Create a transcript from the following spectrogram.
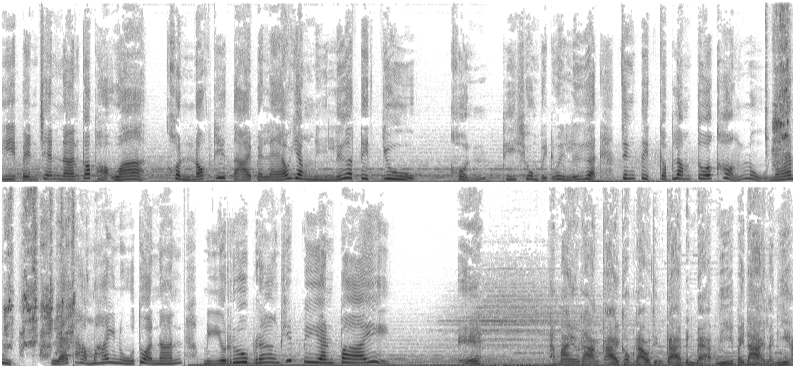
ที่เป็นเช่นนั้นก็เพราะว่าขนนกที่ตายไปแล้วยังมีเลือดติดอยู่ ขนที่ชุ่มไปด้วยเลือดจึงติดกับลำตัวของหนูนั่น และทำให้หนูตัวนั้นมีรูปร่างที่เปลี่ยนไป เอ๊ะทำไมร่างกายของเราถึงกลายเป็นแบบนี้ไปได้ล่ะเนี่ย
